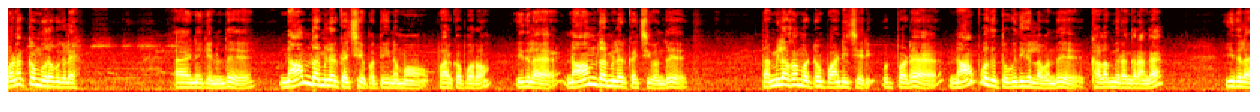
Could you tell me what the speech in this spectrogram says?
வணக்கம் உறவுகளே. இன்றைக்கி வந்து நாம் தமிழர் கட்சியை பற்றி நம்ம பார்க்க போகிறோம் இதில் நாம் தமிழர் கட்சி வந்து தமிழகம் மற்றும் பாண்டிச்சேரி உட்பட நாற்பது தொகுதிகளில் வந்து களம் இறங்குறாங்க. இதில்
